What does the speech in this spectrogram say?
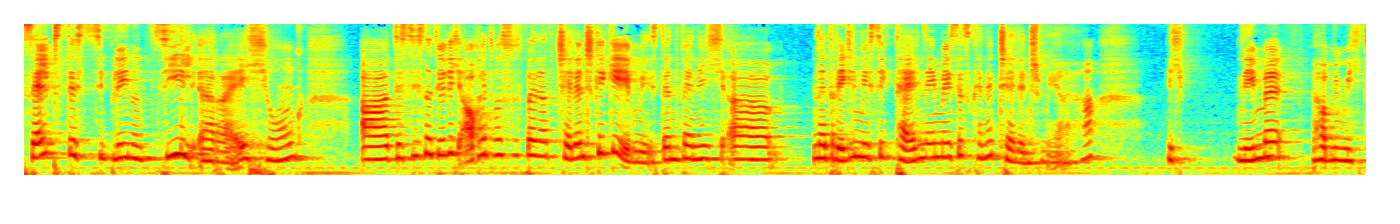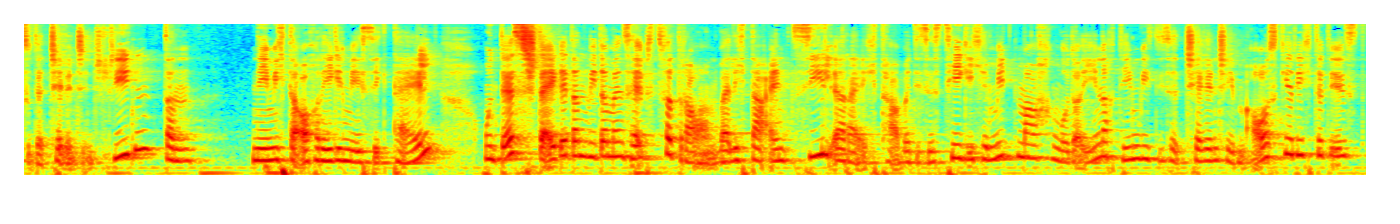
Selbstdisziplin und Zielerreichung, äh, das ist natürlich auch etwas, was bei der Challenge gegeben ist. Denn wenn ich äh, nicht regelmäßig teilnehme, ist es keine Challenge mehr. Ja? Ich nehme, habe mich zu der Challenge entschieden, dann nehme ich da auch regelmäßig teil und das steigert dann wieder mein Selbstvertrauen, weil ich da ein Ziel erreicht habe, dieses tägliche Mitmachen oder je nachdem, wie diese Challenge eben ausgerichtet ist,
